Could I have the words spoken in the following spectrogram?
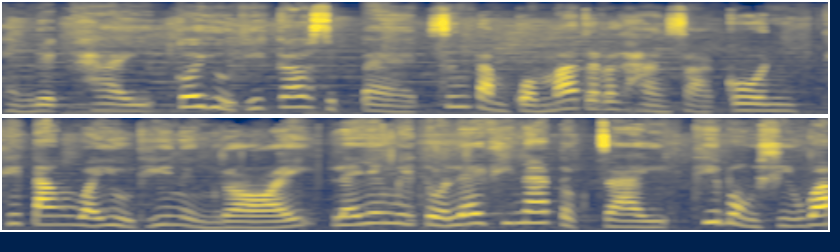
ของเด็กไทยก็อยู่ที่ 98 ซึ่งต่ำกว่ามาตรฐานสากลที่ตั้งไว้อยู่ที่ 100 และยังมีตัวเลขที่น่าตกใจ ที่บ่งชี้ว่า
